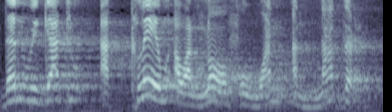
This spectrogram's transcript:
then we got to acclaim our love for one another.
